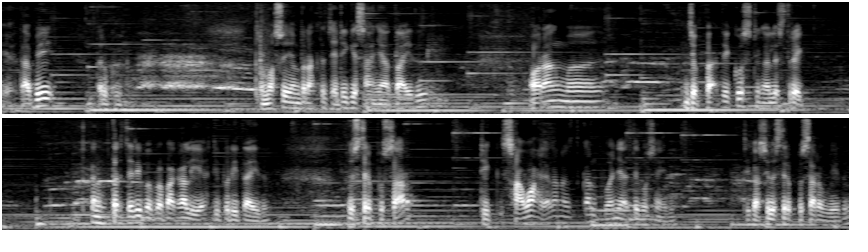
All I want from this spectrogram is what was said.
Ya tapi terbunuh termasuk yang pernah terjadi kisah nyata itu orang menjebak tikus dengan listrik. Kan terjadi beberapa kali ya di berita itu. Listrik besar di sawah ya kan kan banyak tikusnya itu. Dikasih listrik besar begitu.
